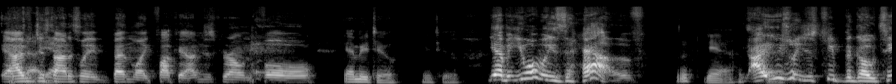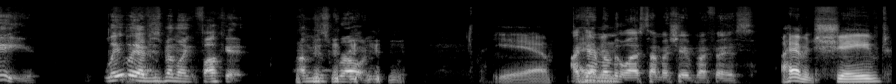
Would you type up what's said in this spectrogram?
yeah. but, I've uh, just yeah. honestly been like, "Fuck it," I'm just grown full. yeah. Me too. Me too. Yeah, but you always have. Mm, Yeah, I usually just keep the goatee. Lately, I've just been like, "Fuck it," I'm just growing. yeah, I can't haven't- remember the last time I shaved my face. I haven't shaved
